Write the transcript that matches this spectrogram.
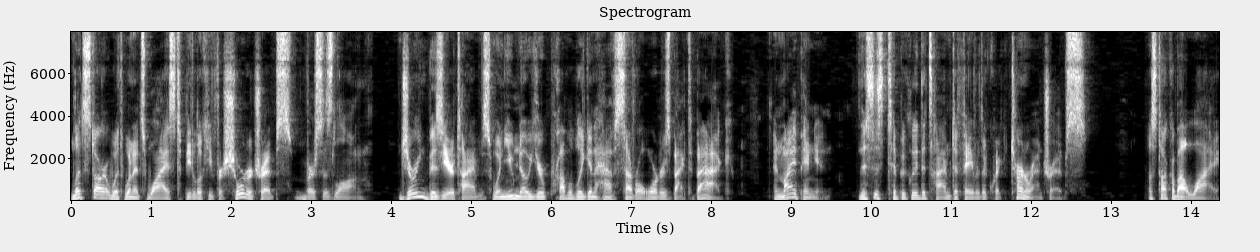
Let's start with when it's wise to be looking for shorter trips versus long. During busier times, when you know you're probably going to have several orders back to back, in my opinion, this is typically the time to favor the quick turnaround trips. Let's talk about why.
